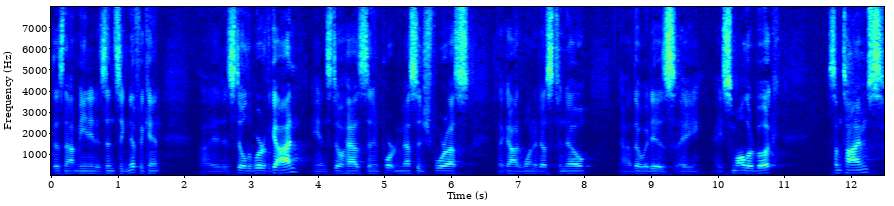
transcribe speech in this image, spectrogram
does not mean it is insignificant. Uh, it is still the Word of God and still has an important message for us that God wanted us to know, uh, though it is a, a smaller book. Sometimes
